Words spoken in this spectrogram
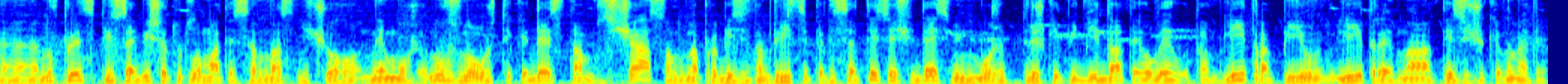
Е, Ну, в принципі, все. Більше тут ламатися в нас нічого не може. Ну, знову ж таки, десь там з часом на пробізі там 250 тисяч, десь він може трішки під'їдати оливу. Там літра, пів літри на тисячу кілометрів.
